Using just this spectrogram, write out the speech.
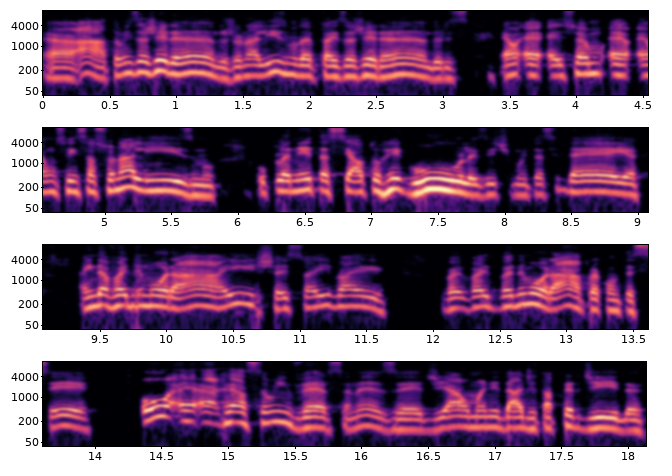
ah, estão exagerando, o jornalismo deve estar exagerando, eles, é, é, é isso é, é, é, um sensacionalismo, o planeta se autorregula, existe muito essa ideia, ainda vai demorar, isso aí vai, vai, vai, vai demorar para acontecer. Ou é a reação inversa, né, Zé? De ah, a humanidade está perdida.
